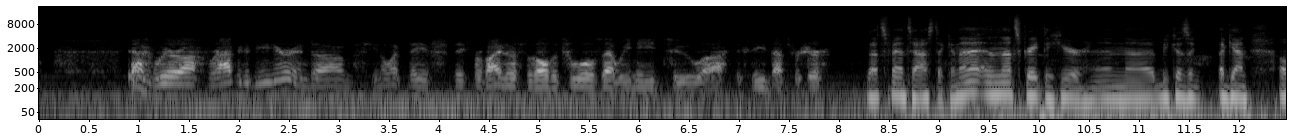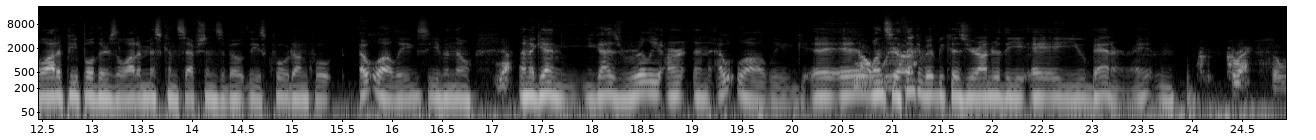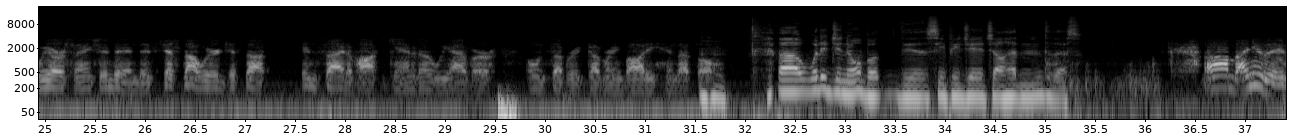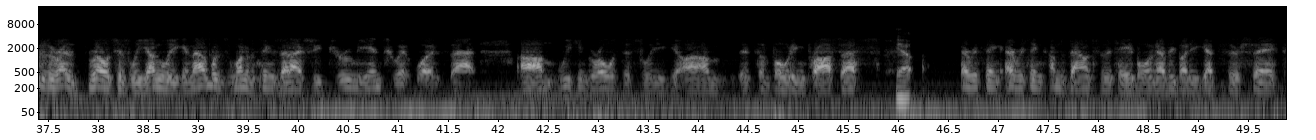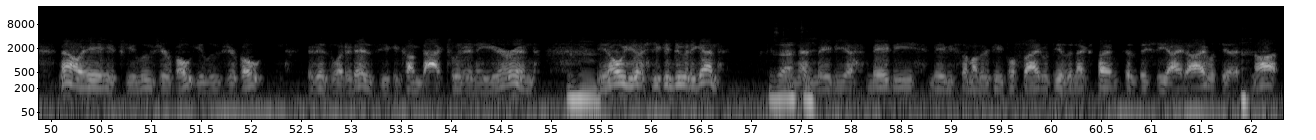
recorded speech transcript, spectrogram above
yeah, we're uh, we're happy to be here, and um, you know what? They've they've provided us with all the tools that we need to uh, succeed. That's for sure. That's fantastic, and that and that's great to hear. And uh, because again, a lot of people, there's a lot of misconceptions about these quote unquote outlaw leagues. Even though, Yeah. and again, you guys really aren't an outlaw league. It, No, once you think of it, because you're under the AAU banner, right? And Correct. So we are sanctioned, and it's just not we're just not inside of Hockey Canada. We have our own separate governing body, and that's all. uh, what did you know about the CPJHL heading into this? Um, I knew that it was a re- relatively young league, and that was one of the things that actually drew me into it was that um, we can grow with this league. Um, it's a voting process. Yep. Everything everything comes down to the table, and everybody gets their say. Now, hey, if you lose your vote, you lose your vote. It is what it is. You can come back to it in a year, and Mhm. you know you you can do it again. And Exactly. then maybe uh, maybe maybe some other people side with you the next time because they see eye to eye with you. If not,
